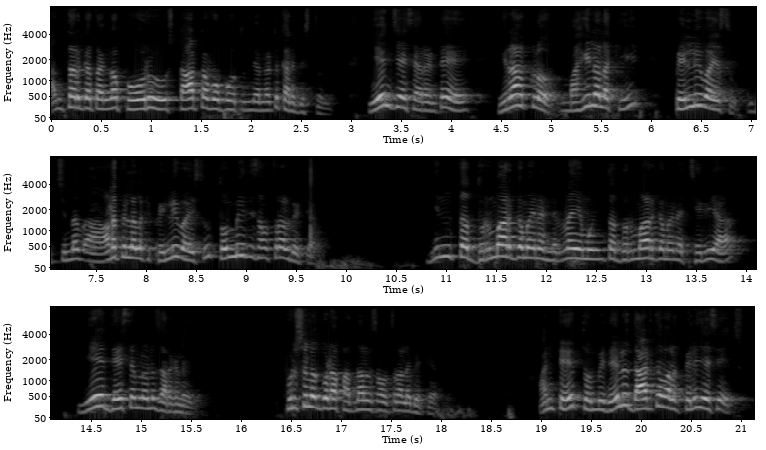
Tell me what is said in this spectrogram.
అంతర్గతంగా పోరు స్టార్ట్ అవ్వబోతుంది అన్నట్టు కనిపిస్తుంది. ఏం చేశారంటే ఇరాక్లో మహిళలకి పెళ్ళి వయసు చిన్న ఆడపిల్లలకి పెళ్ళి వయసు తొమ్మిది సంవత్సరాలు పెట్టారు. ఇంత దుర్మార్గమైన నిర్ణయము ఇంత దుర్మార్గమైన చర్య ఏ దేశంలోనూ జరగలేదు. పురుషులకు కూడా పద్నాలుగు సంవత్సరాలే పెట్టారు. అంటే తొమ్మిదేళ్ళు దాటితే వాళ్ళకి పెళ్ళి చేసేయచ్చు.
